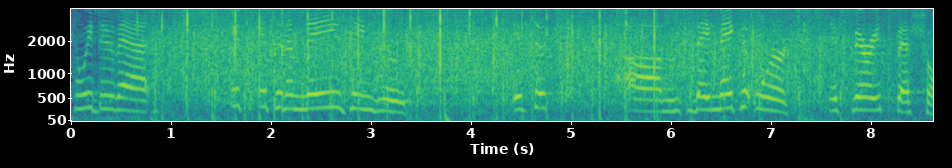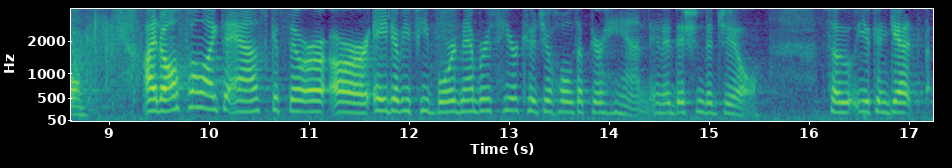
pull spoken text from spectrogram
Can we do that? It's, it's an amazing group. It's just, um, they make it work. It's very special. I'd also like to ask if there are, are, AWP board members here, could you hold up your hand in addition to Jill? So you can get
